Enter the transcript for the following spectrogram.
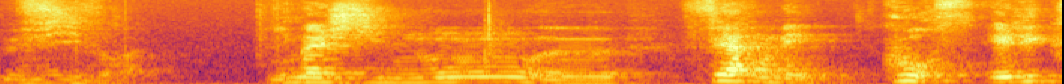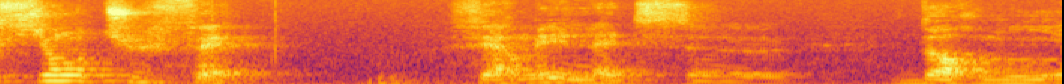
vivre. Imaginons fermer, course, élection, tu fais. Fermer, let's. dormir,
